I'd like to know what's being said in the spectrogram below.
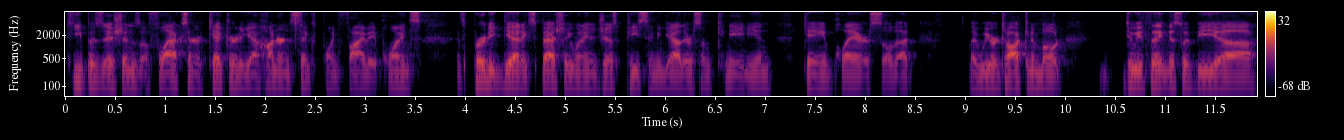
key positions, a flex and our kicker to get 106.58 points, it's pretty good, especially when you're just piecing together some Canadian game players. So that, like we were talking about, do we think this would be a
